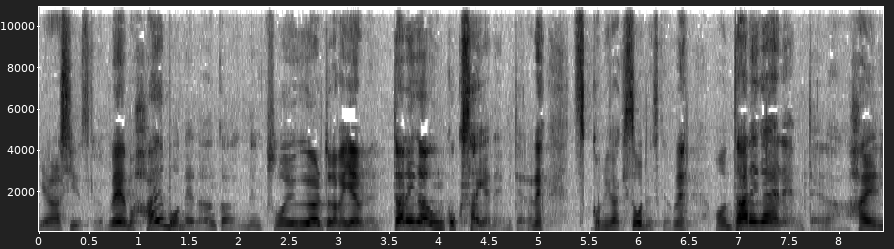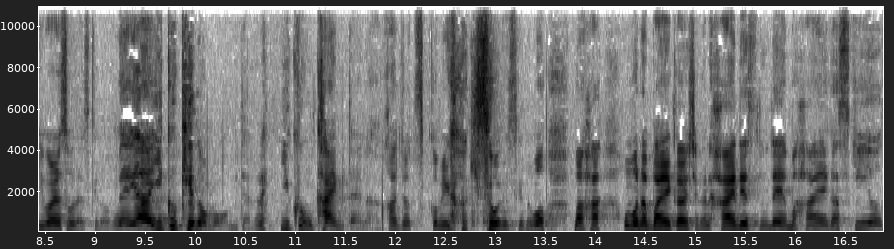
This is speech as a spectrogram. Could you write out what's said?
やらしいですけどね、まあ、ハエもねなんかねそういう言われるとなんか嫌よね。誰がうんこ臭いやねんみたいなねツッコミが来そうですけどね。誰がやねんみたいなハエに言われそうですけど、いや行くけどもみたいなね。行くんかいみたいな感じのツッコミが来そうですけども、まあ、主な媒介者がねハエですので、まあ、ハエが好きよ好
